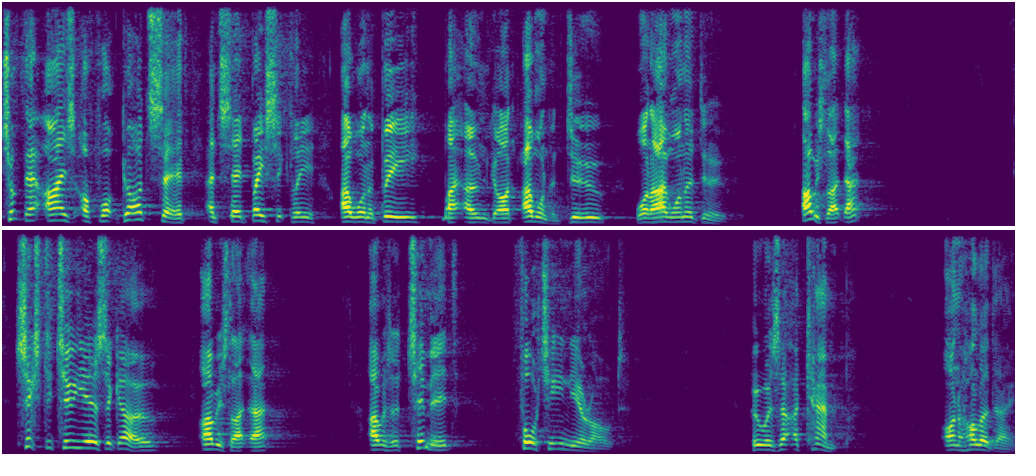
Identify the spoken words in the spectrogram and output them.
took their eyes off what God said and said, basically, I want to be my own God. I want to do what I want to do. I was like that. 62 years ago, I was like that. I was a timid 14 year old who was at a camp on holiday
